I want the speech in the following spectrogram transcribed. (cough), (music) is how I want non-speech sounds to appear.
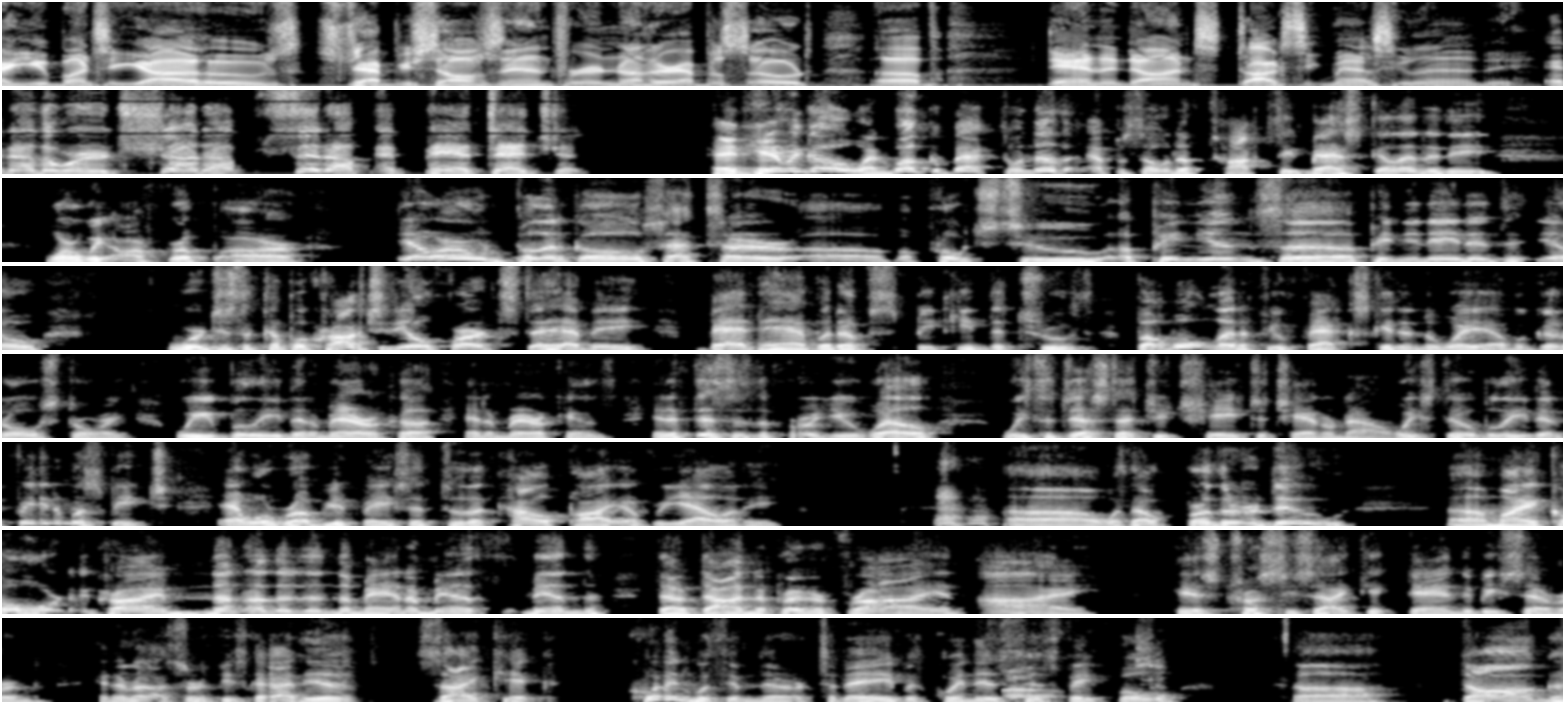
right, you bunch of yahoos, strap yourselves in for another episode of Dan and Don's Toxic Masculinity. In other words, shut up, sit up, and pay attention. And here we go, and welcome back to another episode of Toxic Masculinity, where we offer up our, you know, our own political satire uh, approach to opinions, uh, opinionated, you know, we're just a couple of crotchety old farts that have a bad habit of speaking the truth, but won't let a few facts get in the way of a good old story. We believe in America and Americans. And if this isn't for you, well, we suggest that you change the channel now. We still believe in freedom of speech and will rub your face into the cow pie of reality. (laughs) uh, without further ado, uh, my cohort in crime, none other than the man of myth, men, the Don the Predator Frye, and I, his trusty sidekick Dan the Beast Severn, and I'm not sure if he's got his sidekick Quinn with him there today, but Quinn is his faithful uh, dog,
